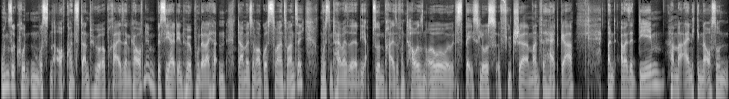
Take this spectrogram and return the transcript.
unsere Kunden mussten auch konstant höhere Preise in Kauf nehmen, bis sie halt den Höhepunkt erreicht hatten, damals im August 22, mussten teilweise die absurden Preise von 1000 Euro Spaceless Future Month Ahead gab. Und, aber seitdem haben wir eigentlich genau so ein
